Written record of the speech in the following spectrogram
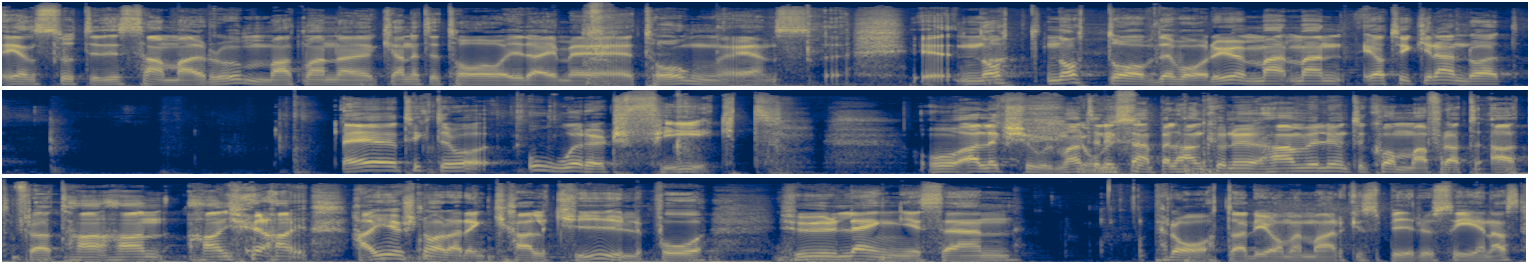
ens suttit i samma rum, att man eh, kan inte ta i dig med tång ens. Eh, något, något av det var det ju, men, jag tycker ändå att Nej, jag tyckte det var oerhört fegt. Och Alex Schulman till exempel, han, kunde, han vill ju inte komma för att, att, för att han, han, han, han, han gör snarare en kalkyl på hur länge sedan pratade jag med Marcus Biro senast.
